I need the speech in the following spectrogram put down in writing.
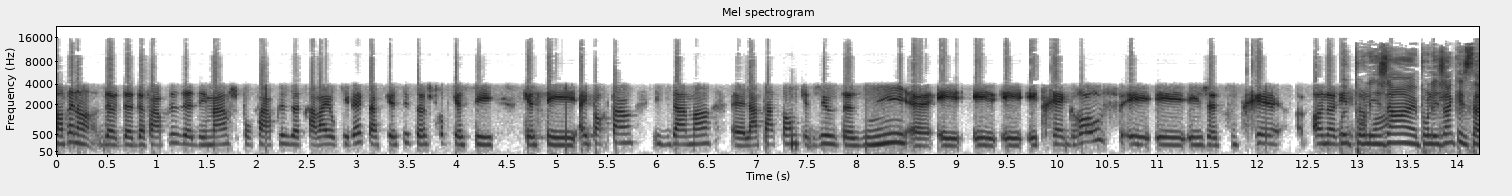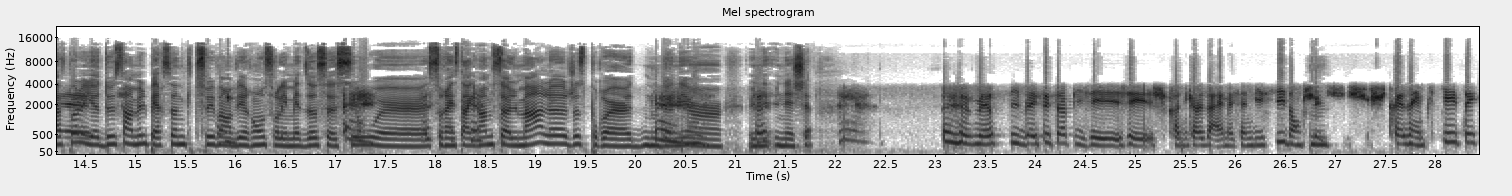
en train de, de, faire plus de démarches pour faire plus de travail au Québec parce que c'est ça, je trouve que c'est que c'est important. Évidemment, euh, la plateforme que j'ai aux États-Unis euh, est, est, est, très grosse et, et, je suis très honorée. Oui, pour les gens, pour les gens qui ne savent pas, il y a 200 000 personnes qui te suivent environ sur les médias sociaux, euh, sur Instagram seulement, là, juste pour nous donner un, une, une échelle. Merci. Ben c'est ça. Puis j'ai, j'ai, je suis chroniqueuse à MSNBC, donc je, mm. je, suis très impliquée. Tu sais,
